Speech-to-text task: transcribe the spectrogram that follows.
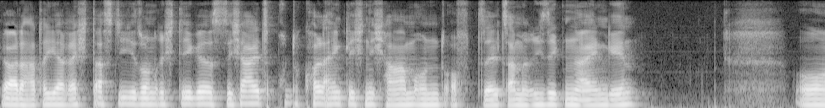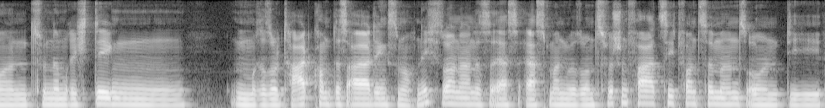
ja, da hat er ja recht, dass die so ein richtiges Sicherheitsprotokoll eigentlich nicht haben und oft seltsame Risiken eingehen. Und zu einem richtigen Resultat kommt es allerdings noch nicht, sondern es ist erst erstmal nur so ein Zwischenfazit von Simmons und die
